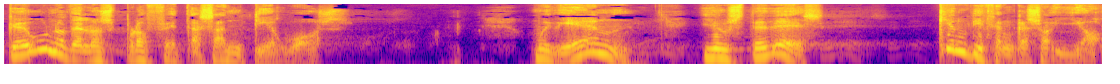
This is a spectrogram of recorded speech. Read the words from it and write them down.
que uno de los profetas antiguos. Muy bien. ¿Y ustedes? ¿Quién dicen que soy yo?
